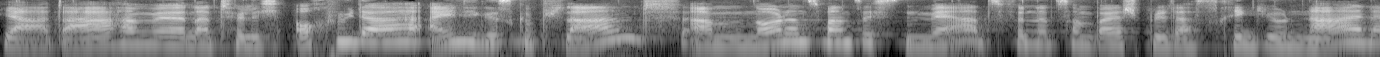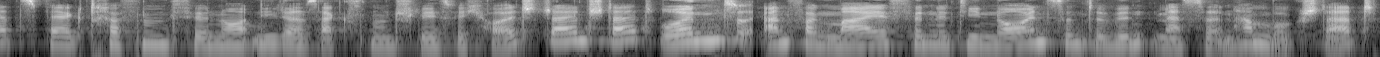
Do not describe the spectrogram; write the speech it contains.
Ja, da haben wir natürlich auch wieder einiges geplant. Am 29. März findet zum Beispiel das Regionalnetzwerktreffen für Nordniedersachsen und Schleswig-Holstein statt. Und Anfang Mai findet die 19. Windmesse in Hamburg statt.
